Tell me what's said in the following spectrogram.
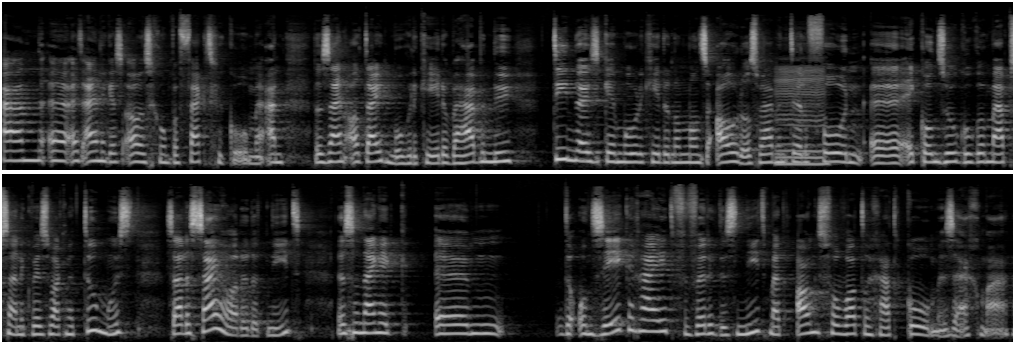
En uh, uiteindelijk is alles gewoon perfect gekomen. En er zijn altijd mogelijkheden. We hebben nu 10.000 keer mogelijkheden dan onze ouders. We hebben een telefoon. Uh, ik kon zo Google Maps en ik wist waar ik naartoe moest. Zelfs zij hadden dat niet. Dus dan denk ik, um, de onzekerheid vervul ik dus niet met angst voor wat er gaat komen, zeg maar.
